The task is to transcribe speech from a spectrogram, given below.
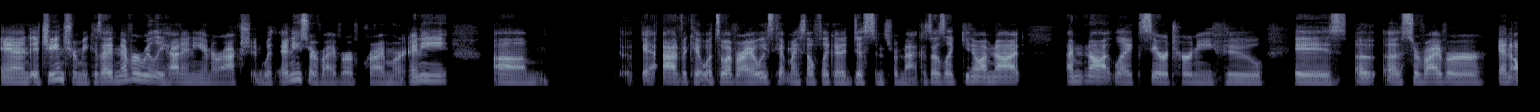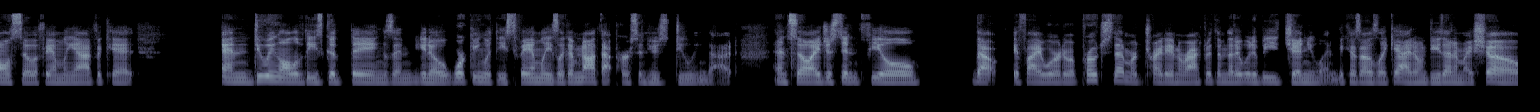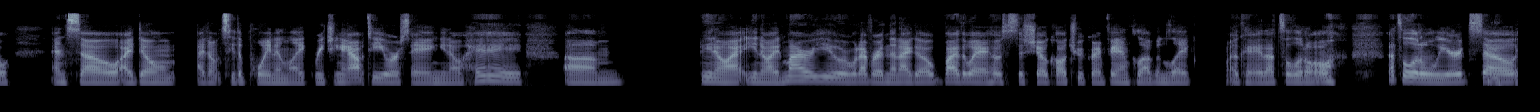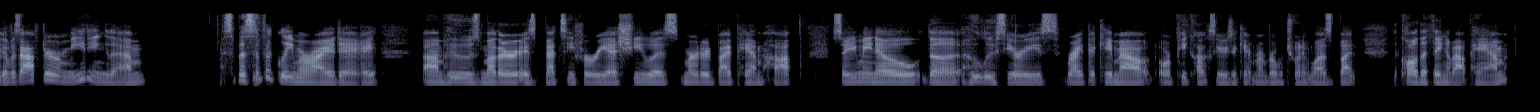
And it changed for me because I had never really had any interaction with any survivor of crime or any um advocate whatsoever. I always kept myself like at a distance from that because I was like, you know, I'm not I'm not like Sarah Turney, who is a, a, survivor and also a family advocate and doing all of these good things and, you know, working with these families. Like, I'm not that person who's doing that. And so I just didn't feel that if I were to approach them or try to interact with them, that it would be genuine because I was like, yeah, I don't do that in my show. And so I don't, I don't see the point in like reaching out to you or saying, you know, hey, um, you know, I, you know, I admire you or whatever. And then I go, by the way, I host this show called True Crime Fan Club. And like, okay, that's a little, that's a little weird. So it was after meeting them, specifically Mariah Day, um, whose mother is Betsy Faria. She was murdered by Pam Hupp. So you may know the Hulu series, right, that came out, or Peacock series. I can't remember which one it was, but called The Thing About Pam.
